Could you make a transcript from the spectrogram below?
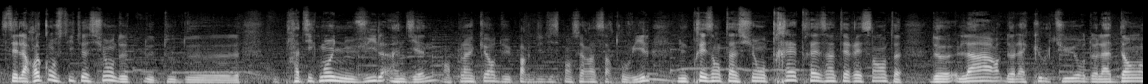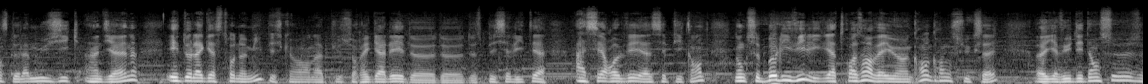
C'était la reconstitution de, pratiquement une ville indienne en plein cœur du parc du dispensaire à Sartrouville. Une présentation très très intéressante de l'art, de la culture, de la danse, de la musique indienne et de la gastronomie puisqu'on a pu se régaler de spécialités assez relevées et assez piquantes. Donc ce Boliville, il y a trois ans, avait eu un grand grand succès. Euh, il y avait eu des danseuses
